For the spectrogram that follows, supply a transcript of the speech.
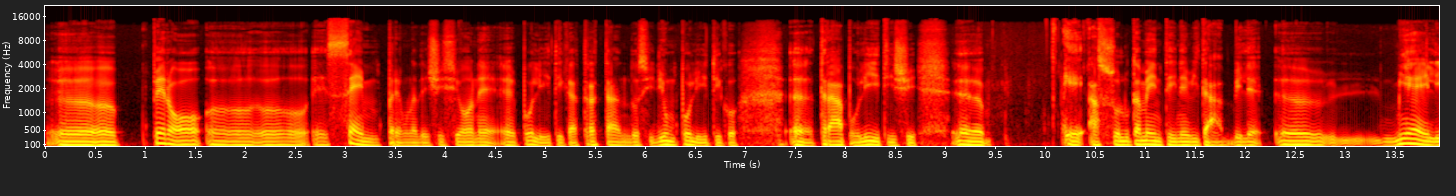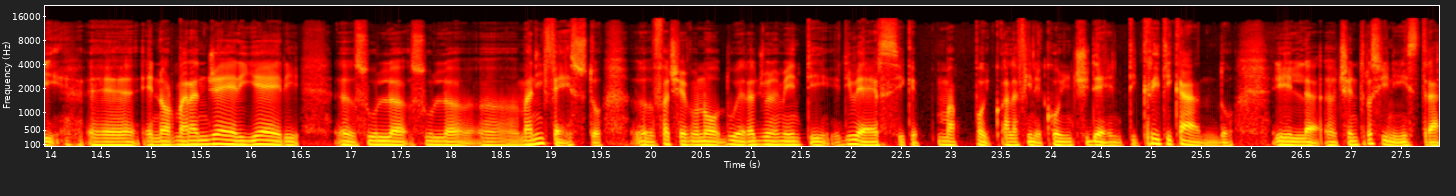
eh, però eh, è sempre una decisione eh, politica trattandosi di un politico eh, tra politici è assolutamente inevitabile. Eh, Mieli eh, e Norma Rangeri ieri eh, sul, sul manifesto facevano due ragionamenti diversi che ma poi alla fine coincidenti, criticando il eh, centrosinistra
